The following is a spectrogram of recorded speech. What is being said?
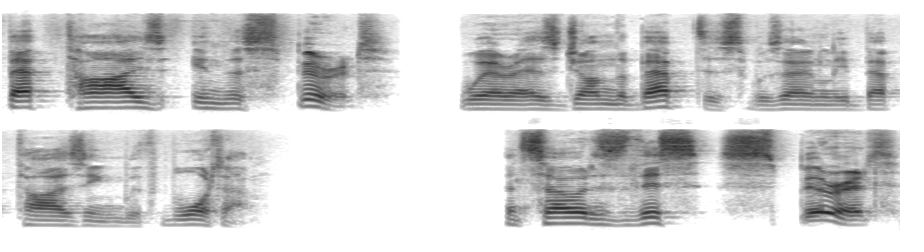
baptize in the Spirit, whereas John the Baptist was only baptizing with water. And so it is this spirit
